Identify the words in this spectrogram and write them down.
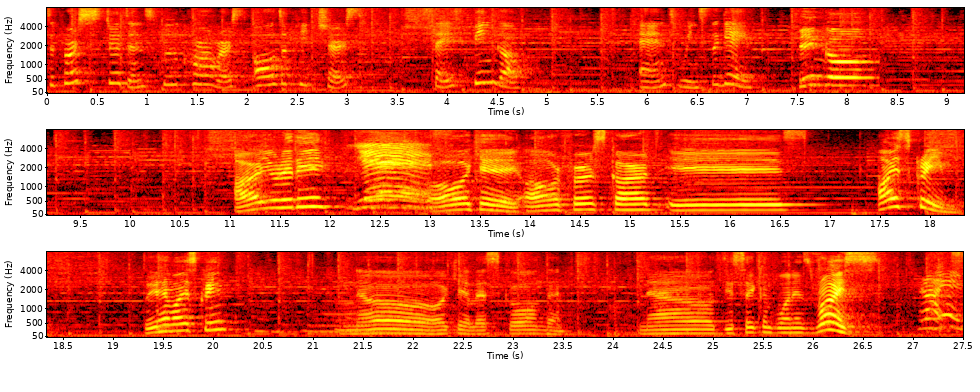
The first student who covers all the pictures says bingo and wins the game. Bingo! Are you ready? Yes! Okay, our first card is ice cream. Do you have ice cream? No. no. Okay, let's go on then. Now the second one is rice. Right.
